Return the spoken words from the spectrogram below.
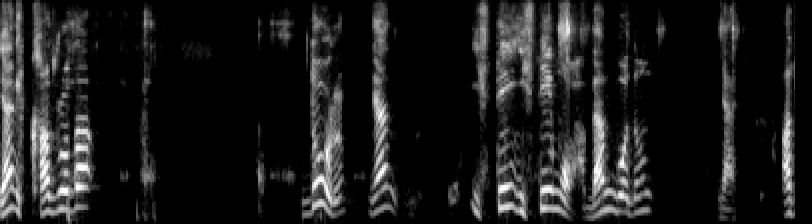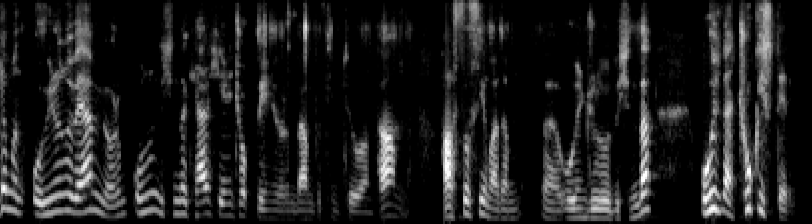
Yani kadroda doğru. Yani isteği, isteğim o. Ben bu adamın yani adamın oyununu beğenmiyorum. Onun dışındaki her şeyini çok beğeniyorum ben bu Tim Tebow'un tamam mı? Hastasıyım adam e, oyunculuğu dışında. O yüzden çok isterim.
